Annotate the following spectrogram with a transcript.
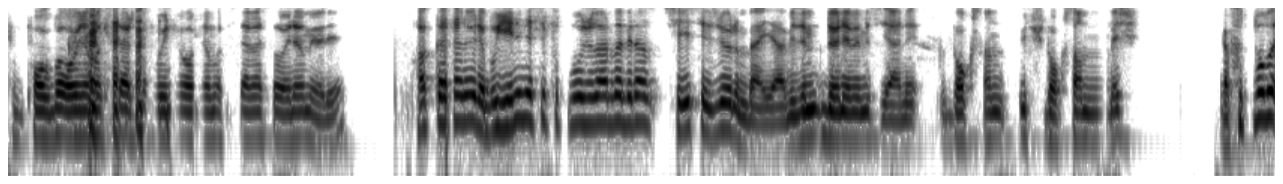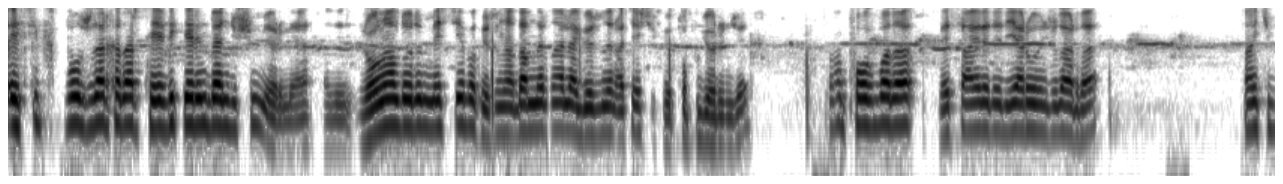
Pogba oynamak isterse oynuyor, oynamak istemezse oynamıyor diye. Hakikaten öyle. Bu yeni nesil futbolcularda biraz şeyi seziyorum ben ya. Bizim dönemimiz yani 93-95 ya futbolu eski futbolcular kadar sevdiklerini ben düşünmüyorum ya. Hani Ronaldo'nun Messi'ye bakıyorsun adamların hala gözünden ateş çıkıyor topu görünce. Ama Pogba'da vesaire de diğer oyuncular da sanki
